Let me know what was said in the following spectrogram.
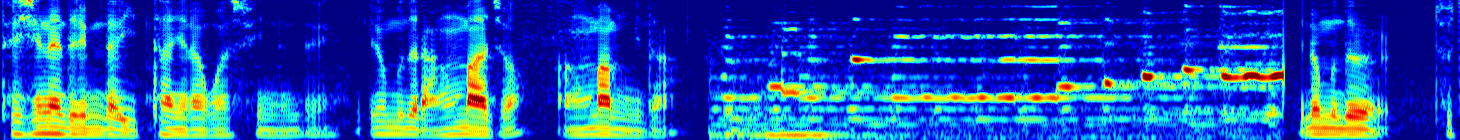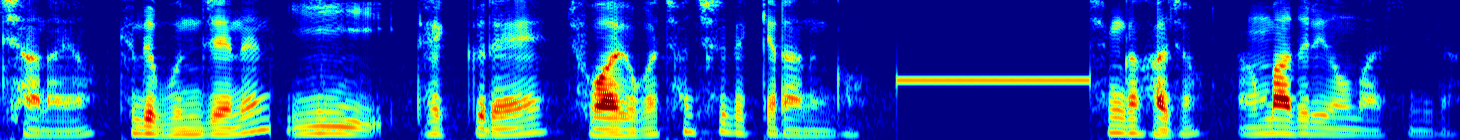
대신해드립니다. 2탄이라고 할 수 있는데 이런 분들 악마죠? 악마입니다 이런 분들 좋지 않아요 근데 문제는 이 댓글에 좋아요가 1700개라는 거 심각하죠? 악마들이 너무 많습니다.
